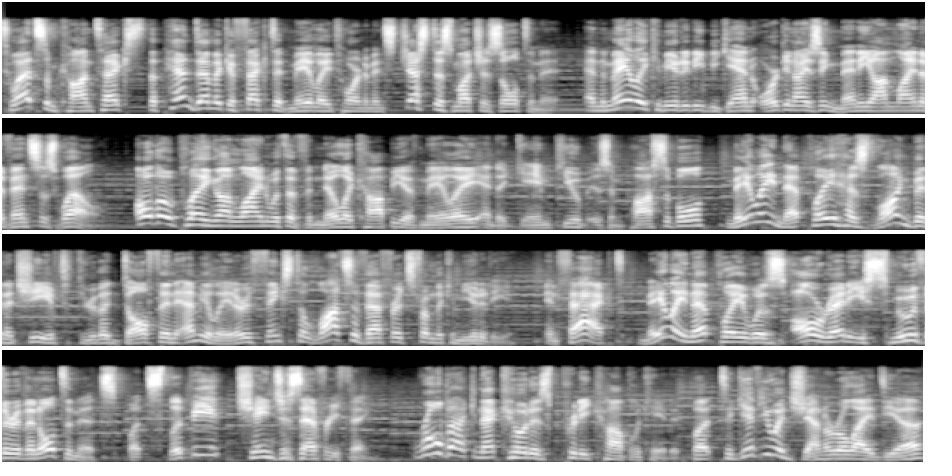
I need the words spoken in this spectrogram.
To add some context, the pandemic affected Melee tournaments just as much as Ultimate, and the Melee community began organizing many online events as well. Although playing online with a vanilla copy of Melee and a GameCube is impossible, Melee netplay has long been achieved through the Dolphin emulator thanks to lots of efforts from the community. In fact, Melee netplay was already smoother than Ultimate's, but Slippi changes everything. Rollback netcode is pretty complicated, but to give you a general idea,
